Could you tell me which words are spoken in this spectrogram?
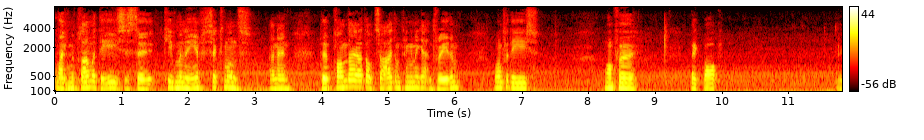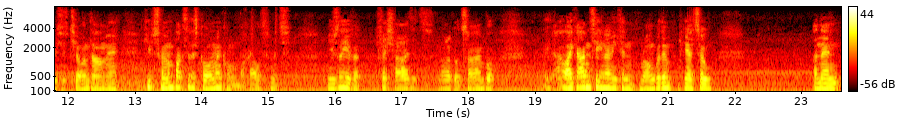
like my plan with these is to keep them in here for six months, and then the pond I had outside, I'm thinking of getting three of them. One for these, one for Big Bob. He's just chilling down there. Keep swimming back to this corner and coming back out, which usually if a fish hides, it's not a good sign, but like I haven't seen anything wrong with him yet, so and then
